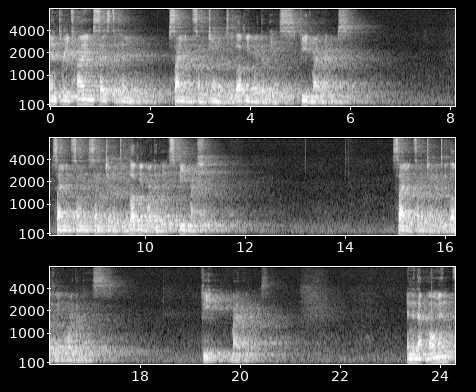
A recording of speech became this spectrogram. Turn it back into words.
and three times says to him, Simon, son of Jonah, do you love me more than these? Feed my lambs. Simon, son, of Jonah, do you love me more than these? Feed my sheep. Simon, son of Jonah, do you love me more than these? Feed my lambs. And in that moment,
